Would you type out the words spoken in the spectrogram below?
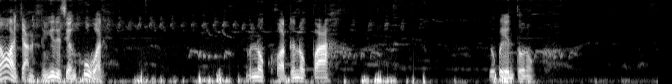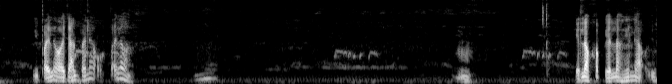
นออาจารย์อย่างนี้แต่เสียงคู่ว่ะมันนกขอดหรือนกปลาก็ไปเห็นตัวนกไปแล้วอาจารย์ไปแล้วไปแล้วอืม เห็นแล้วครับเห็นแล้วเห็นแล้วอยู่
